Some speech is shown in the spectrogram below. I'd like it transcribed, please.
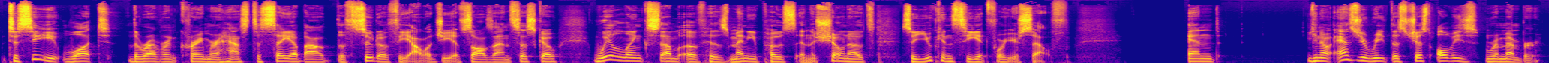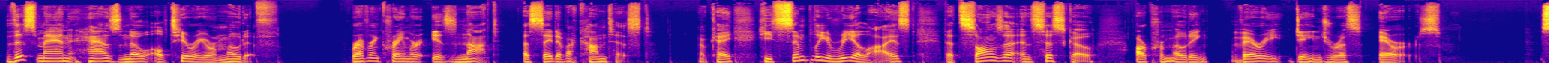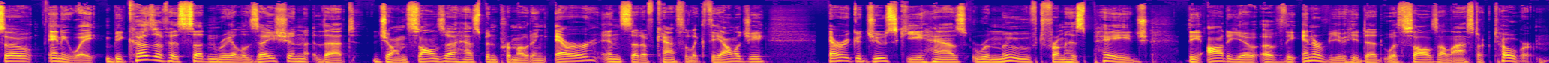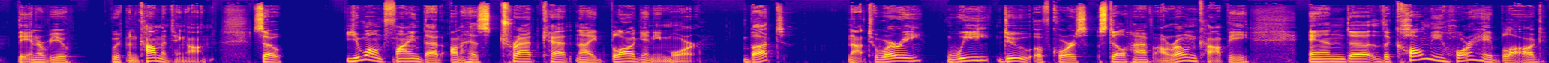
to see what the Reverend Kramer has to say about the pseudo theology of Salza and Sisko, we'll link some of his many posts in the show notes so you can see it for yourself. And, you know, as you read this, just always remember this man has no ulterior motive. Reverend Kramer is not a sedevacantist. Okay? He simply realized that Salza and Sisko are promoting very dangerous errors. So, anyway, because of his sudden realization that John Salza has been promoting error instead of Catholic theology, Eric Gajewski has removed from his page the audio of the interview he did with Salza last October, the interview we've been commenting on. So, you won't find that on his Tradcat Knight blog anymore. But, not to worry, we do, of course, still have our own copy. And uh, the Call Me Jorge blog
